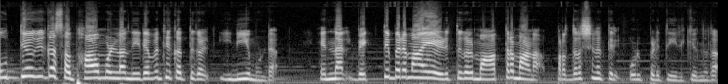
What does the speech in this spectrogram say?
ഔദ്യോഗിക സ്വഭാവമുള്ള നിരവധി കത്തുകൾ ഇനിയുമുണ്ട്. എന്നാൽ വ്യക്തിപരമായ എഴുത്തുകൾ മാത്രമാണ് പ്രദർശനത്തിൽ ഉൾപ്പെടുത്തിയിരിക്കുന്നത്.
